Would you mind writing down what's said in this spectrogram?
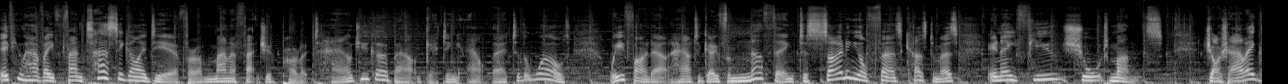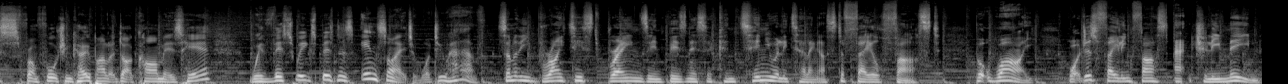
If you have a fantastic idea for a manufactured product, how do you go about getting out there to the world? We find out how to go from nothing to signing your first customers in a few short months. Josh Alex from FortuneCopilot.com is here with this week's business insight. What do you have? Some of the brightest brains in business are continually telling us to fail fast. But why? What does failing fast actually mean?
